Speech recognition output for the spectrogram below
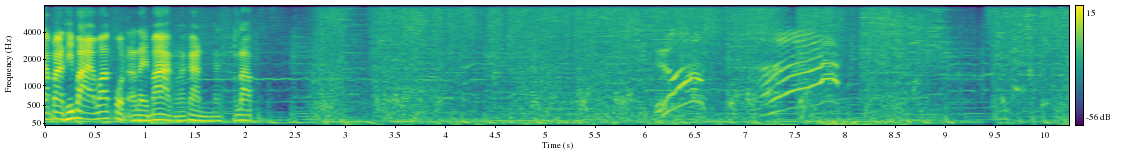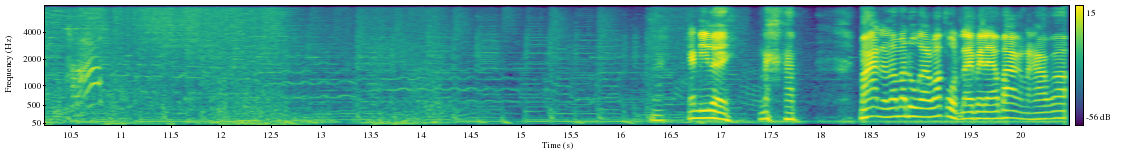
จะมาอธิบายว่ากดอะไรบ้างแล้วกันนะครับ แค่นี้เลยนะครับมาเดี๋ยวเรามาดูกันว่ากดอะไรไปแล้วบ้างนะครับ ก็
